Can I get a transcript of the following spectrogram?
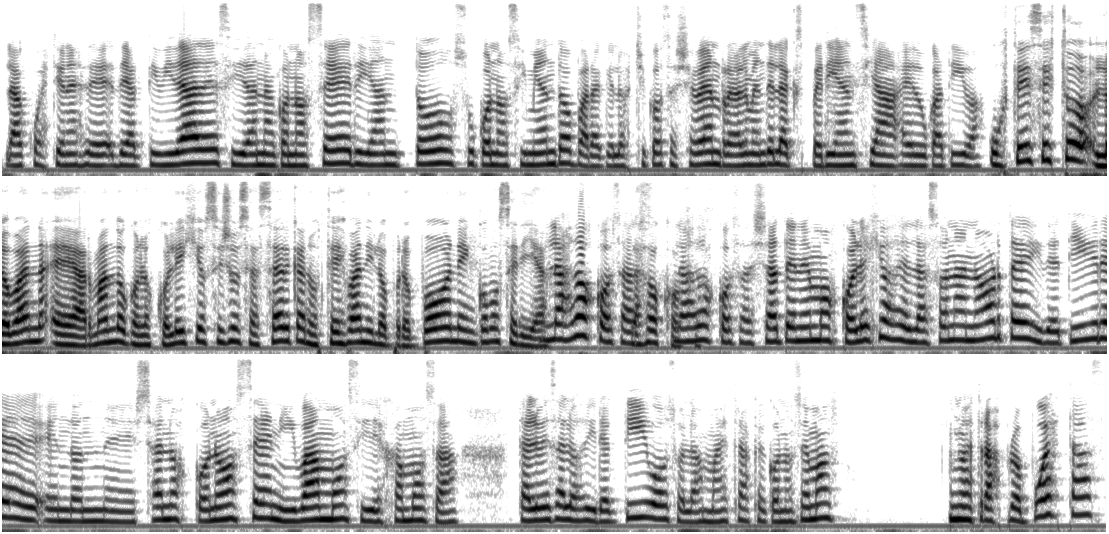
las cuestiones de, de actividades y dan a conocer y dan todo su conocimiento para que los chicos se lleven realmente la experiencia educativa. ¿Ustedes esto lo van eh, armando con los colegios? ¿Ellos se acercan? ¿Ustedes van y lo proponen? ¿Cómo sería? Las dos cosas. Las dos cosas. Las dos cosas. Ya tenemos colegios de la zona norte y de Tigre en donde ya nos conocen y vamos y dejamos a tal vez a los directivos o las maestras que conocemos nuestras propuestas.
